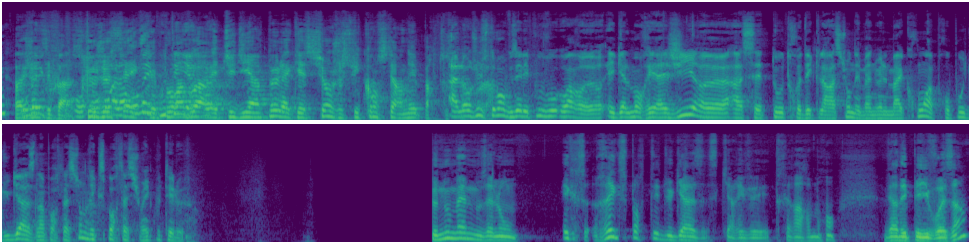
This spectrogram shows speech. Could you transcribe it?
Enfin, je ne sais pas. Ce que je sais, c'est pour avoir euh, étudié un peu la question, je suis consterné par tout ça. Alors justement, vous allez pouvoir euh, également réagir euh, à cette autre déclaration d'Emmanuel Macron à propos du gaz, l'importation de l'exportation. Écoutez-le. que nous-mêmes, nous allons ex- réexporter du gaz, ce qui arrivait très rarement, vers des pays voisins,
